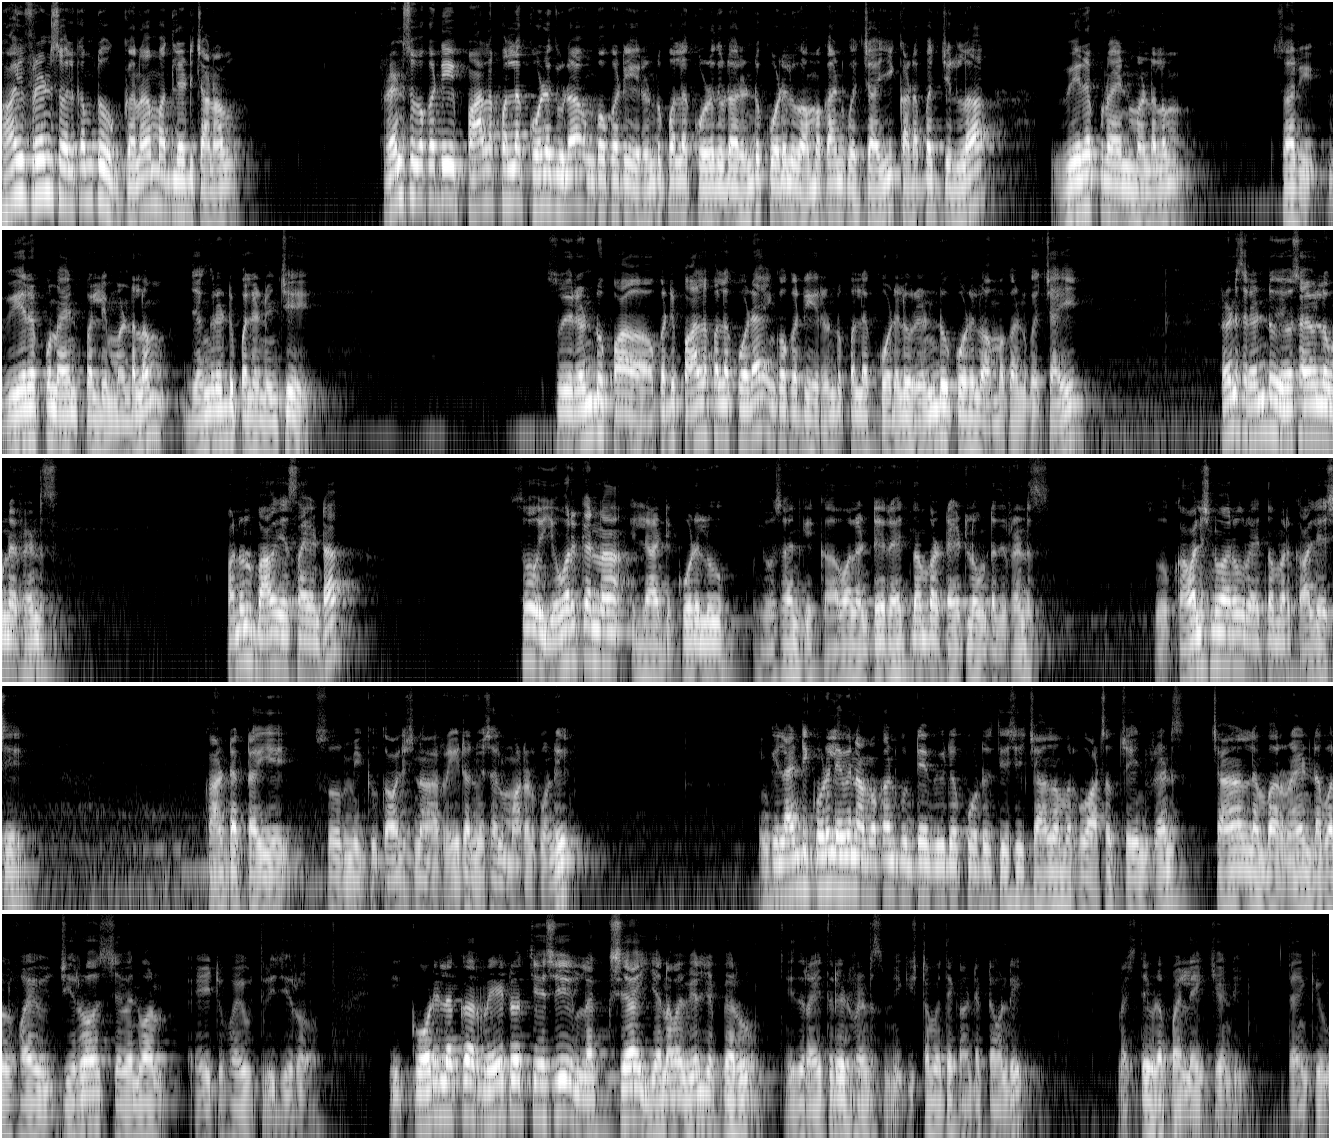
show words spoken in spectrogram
Hi friends welcome to Ghana Madleti channel. Friends ఒకటి పాల పళ్ళ కోడెదూడ ఇంకొకటి రెండు పళ్ళ కోడెదూడ రెండు కోడెలు అమ్మకానికి వచ్చాయి కడప జిల్లా వీరపు నాయన్ మండలం సారీ వీరపు నాయన్పల్లి మండలం జంగిరెడ్డిపల్లి నుంచి. సో ఈ రెండు పా ఒకటి పాల పళ్ళ కోడ ఇంకొకటి రెండు పళ్ళ కోడెలు రెండు కోడెలు అమ్మకానికి వచ్చాయి. ఫ్రెండ్స్ రెండు వ్యవసాయంలో ఉన్నాయి ఫ్రెండ్స్. పనులు బాగా చేస్తాయంట. సో ఎవరికన్నా ఇలాంటి కోడలు వ్యవసాయానికి కావాలంటే రైతు నంబర్ టైట్లో ఉంటుంది ఫ్రెండ్స్. సో కావాల్సిన వారు రైతు నంబర్ కాల్ చేసి కాంటాక్ట్ అయ్యి సో మీకు కావలసిన రేట్ అన్ని విషయాలు మాట్లాడుకోండి. ఇంక ఇలాంటి కోడలు ఏమైనా అమ్మకానుకుంటే ఉంటే వీడియో ఫోటోస్ తీసి ఛానల్ నెంబర్కి వాట్సాప్ చేయండి friends. Channel number nine double five zero seven one eight five three zero. ఈ కోడి లెక్క రేట్ వచ్చేసి లక్ష ఎనభై వేలు చెప్పారు. ఇది రైతు రేట్ ఫ్రెండ్స్ మీకు ఇష్టమైతే కాంటాక్ట్ అవ్వండి. నచ్చితే వీడియోపై లైక్ చేయండి. Thank you.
